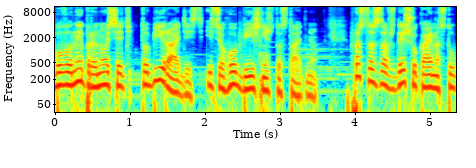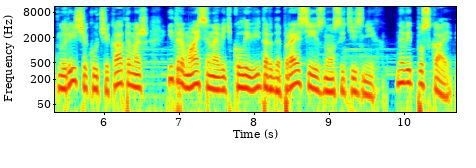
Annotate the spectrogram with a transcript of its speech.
бо вони приносять тобі радість, і цього більш ніж достатньо. Просто завжди шукай наступну річ, яку чекатимеш, і тримайся, навіть коли вітер депресії зносить із ніг. Не відпускай.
